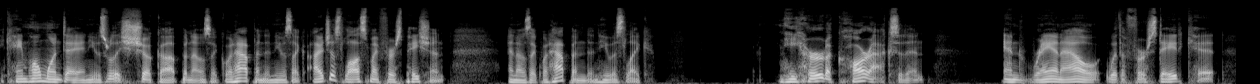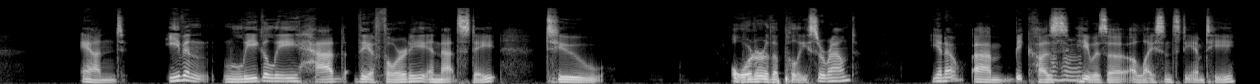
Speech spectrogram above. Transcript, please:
he came home one day and he was really shook up. And I was like, What happened? And he was like, I just lost my first patient. And I was like, What happened? And he was like, He heard a car accident and ran out with a first aid kit and even legally had the authority in that state to order the police around, you know, um, because Mhm. he was a, a licensed EMT,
